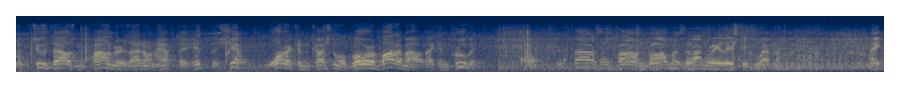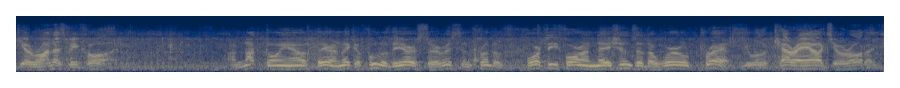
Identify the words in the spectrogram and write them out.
with 2,000 pounders, I don't have to hit the ship. Water concussion will blow her bottom out. I can prove it. 2,000-pound bomb is an unrealistic weapon. Make your run as before. I'm not going out there and make a fool of the air service in front of 40 foreign nations and the world press. You will carry out your orders.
